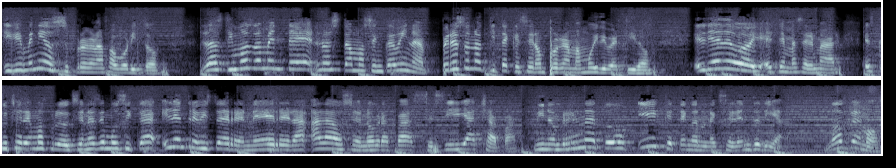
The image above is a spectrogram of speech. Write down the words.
Y bienvenidos a su programa favorito. Lastimosamente no estamos en cabina, pero eso no quita que será un programa muy divertido. El día de hoy el tema es el mar. Escucharemos producciones de música y la entrevista de René Herrera a la oceanógrafa Cecilia Chapa. Mi nombre es Renato y que tengan un excelente día. Nos vemos.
